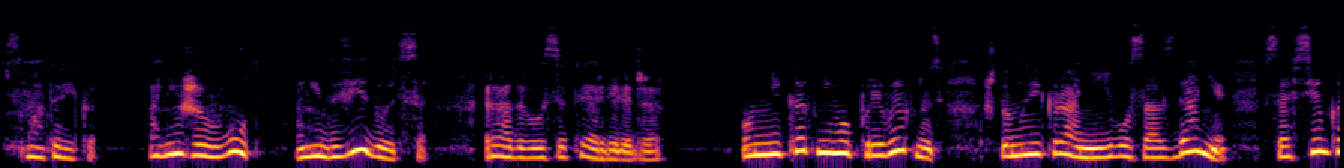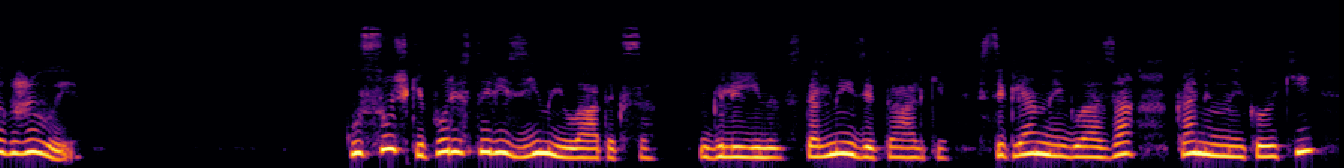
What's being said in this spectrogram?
«Смотри-ка, они живут, они двигаются», — радовался Тервиллиджер. Он никак не мог привыкнуть, что на экране его создания совсем как живые. Кусочки пористой резины и латекса, глина, стальные детальки, стеклянные глаза, каменные клыки —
